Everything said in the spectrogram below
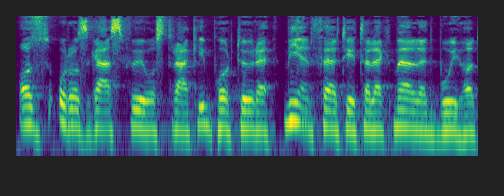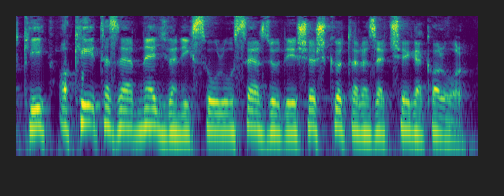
az orosz gáz főosztrák importőre milyen feltételek mellett bújhat ki a 2040-ig szóló szerződéses kötelezettségek alól.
